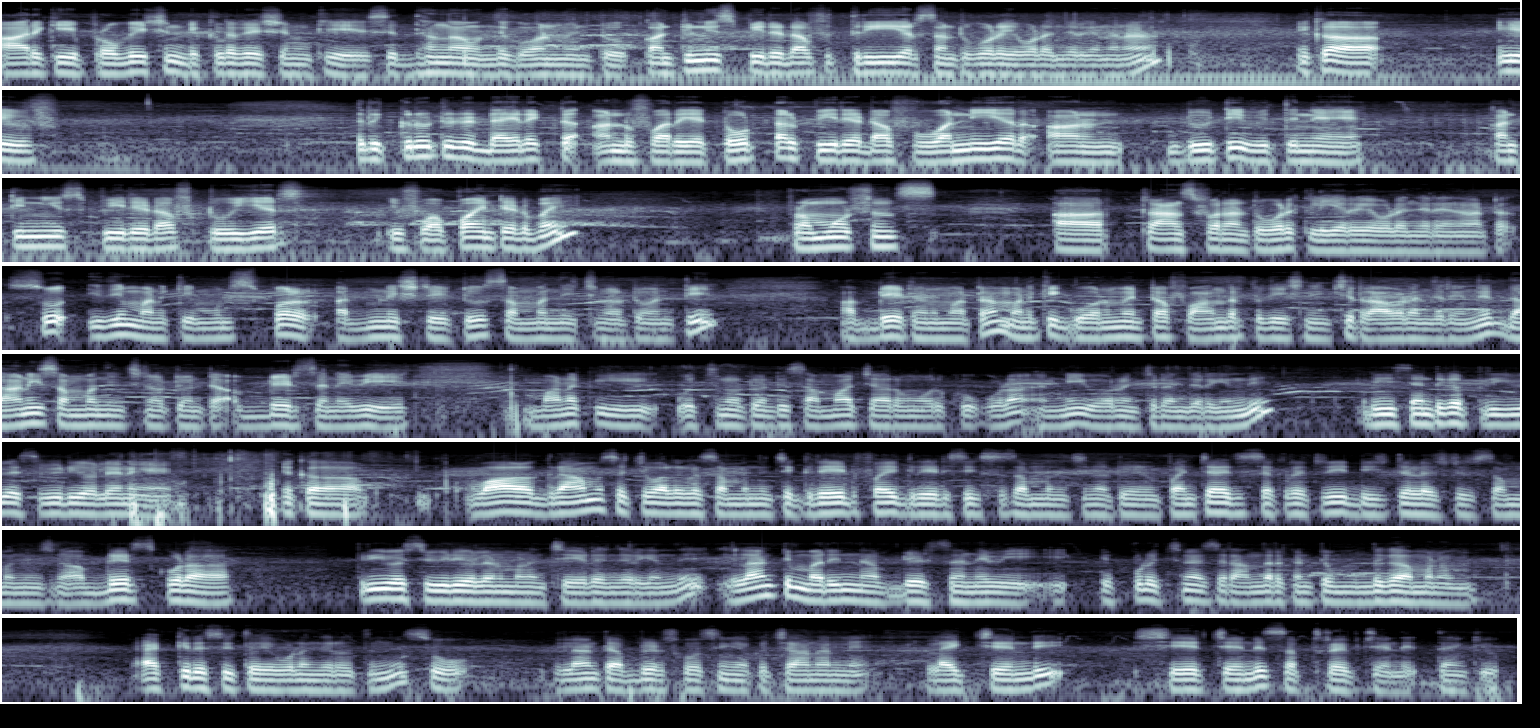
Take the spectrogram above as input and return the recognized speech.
వారికి ప్రొబేషన్ డిక్లరేషన్కి సిద్ధంగా ఉంది government continuous period of three years అంటూ కూడా ఇవ్వడం జరిగిందన ఇక ఈ recruited direct and for a total period of one year on duty within a continuous period of two years if appointed by promotions transfer అంటూ కూడా క్లియర్గా ఇవ్వడం జరిగింది అనమాట సో ఇది మనకి మున్సిపల్ అడ్మినిస్ట్రేటివ్ సంబంధించినటువంటి అప్డేట్ అనమాట మనకి గవర్నమెంట్ ఆఫ్ ఆంధ్రప్రదేశ్ నుంచి రావడం జరిగింది. దానికి సంబంధించినటువంటి అప్డేట్స్ అనేవి మనకి వచ్చినటువంటి సమాచారం వరకు కూడా అన్నీ వివరించడం జరిగింది. రీసెంట్గా ప్రీవియస్ వీడియోలోనే ఇక వా గ్రామ సచివాలయాలకు సంబంధించి గ్రేడ్ ఫైవ్ గ్రేడ్ సిక్స్ సంబంధించినటువంటి పంచాయతీ సెక్రటరీ డిజిటల్ అసిస్టెంట్ సంబంధించిన అప్డేట్స్ కూడా ప్రీవియస్ వీడియోలను మనం చేయడం జరిగింది. ఇలాంటి మరిన్ని అప్డేట్స్ అనేవి ఎప్పుడు వచ్చినా సరే అందరికంటే ముందుగా మనం యాక్యురసీతో ఇవ్వడం జరుగుతుంది. సో ఇలాంటి అప్డేట్స్ కోసం ఈ యొక్క ఛానల్ని లైక్ చేయండి షేర్ చేయండి సబ్స్క్రైబ్ చేయండి. Thank you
